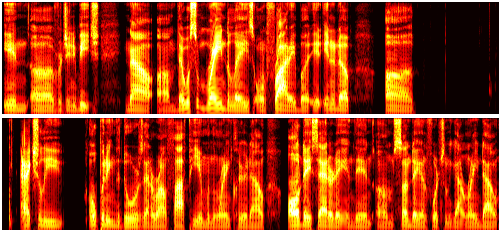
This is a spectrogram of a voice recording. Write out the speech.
in uh, Virginia Beach. Now um, there was some rain delays on Friday, but it ended up uh, actually opening the doors at around 5 p.m. when the rain cleared out all day Saturday, and then um, Sunday unfortunately got rained out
